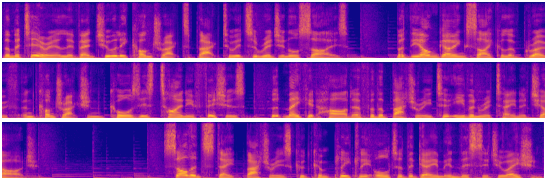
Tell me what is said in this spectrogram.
the material eventually contracts back to its original size. But the ongoing cycle of growth and contraction causes tiny fissures that make it harder for the battery to even retain a charge. Solid-state batteries could completely alter the game in this situation.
